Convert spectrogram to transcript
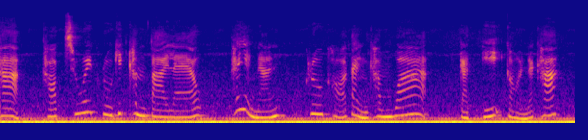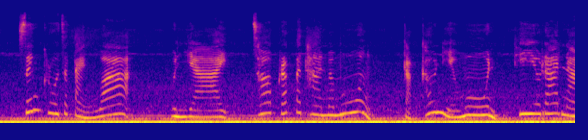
ค่ะ ท็อปช่วยครูคิดคำตายแล้ว ถ้าอย่างนั้นครูขอแต่งคำว่ากะทิก่อนนะคะ ซึ่งครูจะแต่งว่า คุณยายชอบรับประทานมะม่วง กับข้าวเหนียวมูนที่ราดน้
